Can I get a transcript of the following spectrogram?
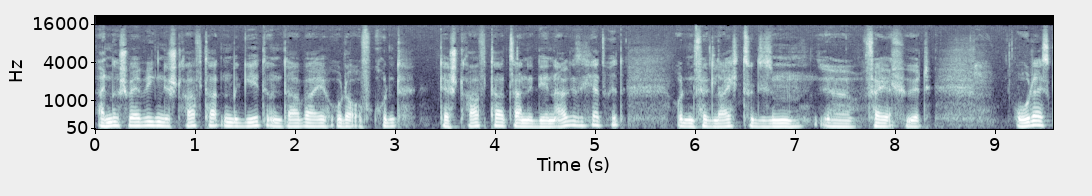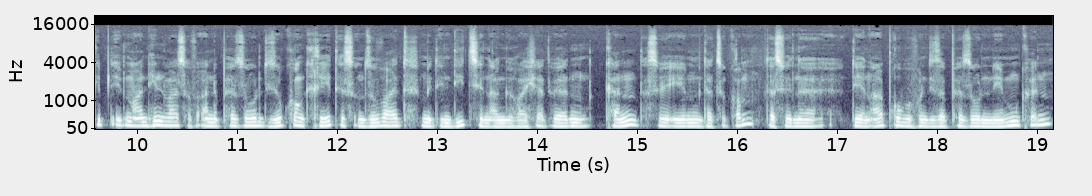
andere schwerwiegende Straftaten begeht und dabei oder aufgrund der Straftat seine DNA gesichert wird und einen Vergleich zu diesem äh, Fall führt. Oder es gibt eben einen Hinweis auf eine Person, die so konkret ist und so weit mit Indizien angereichert werden kann, dass wir eben dazu kommen, dass wir eine DNA-Probe von dieser Person nehmen können.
